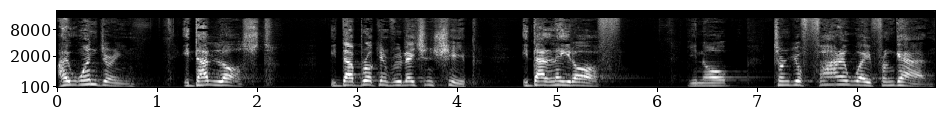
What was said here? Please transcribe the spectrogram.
I'm wondering if that lost, if that broken relationship, if that laid off, you know, turn you far away from God.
